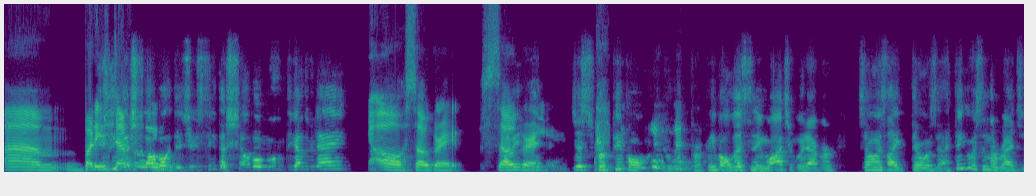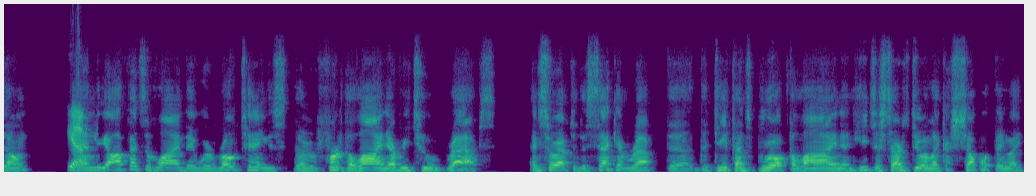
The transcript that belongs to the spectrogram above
Um, but he's definitely. Shovel, did you see the shovel move the other day? Oh, so great, so I mean, great. Just for people, for people listening, watching, whatever. So it was like there was, I think it was in the red zone. Yeah. And the offensive line, they were rotating the, for the line every two reps. And so after the second rep, the the defense blew up the line, and he just starts doing like a shovel thing, like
